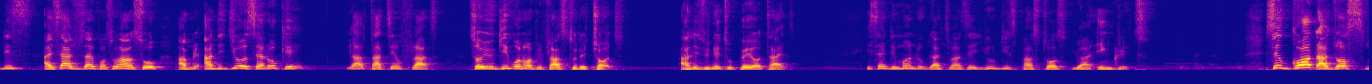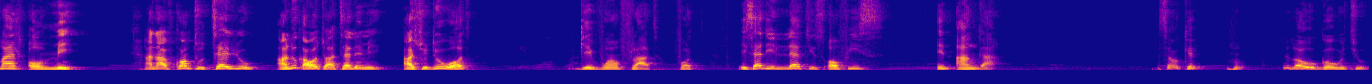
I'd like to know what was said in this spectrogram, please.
this. I said, I should sell for so and so. And the GO said, Okay, you have 13 flats. So you give one of the flats to the church. At least you need to pay your tithe. He said, The man looked at him and said, You, these pastors, you are ingrate. He said, God has just smiled on me. And I've come to tell you. And look at what you are telling me. I should do what? Give one flat for. He said he left his office in anger. I said, Okay, the Lord will go with you.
